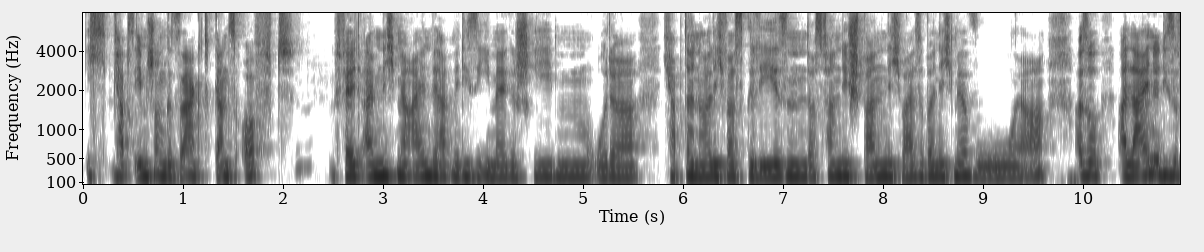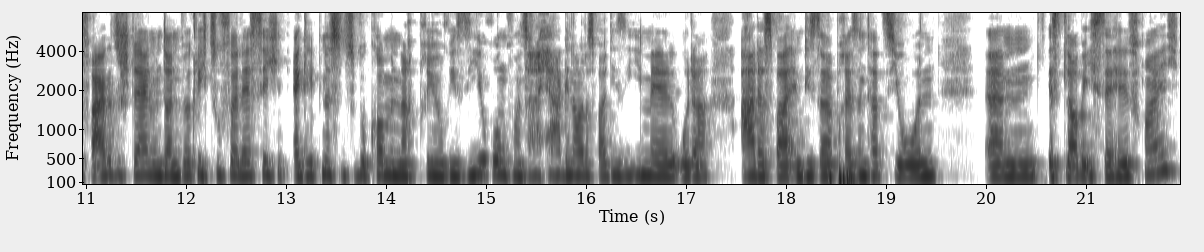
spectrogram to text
ich habe es eben schon gesagt, ganz oft fällt einem nicht mehr ein, wer hat mir diese E-Mail geschrieben oder ich habe da neulich was gelesen, das fand ich spannend, ich weiß aber nicht mehr wo. Ja. Also alleine diese Frage zu stellen und dann wirklich zuverlässig Ergebnisse zu bekommen nach Priorisierung, wo man sagt, ja genau, das war diese E-Mail oder ah, das war in dieser Präsentation, ähm, ist, glaube ich, sehr hilfreich.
